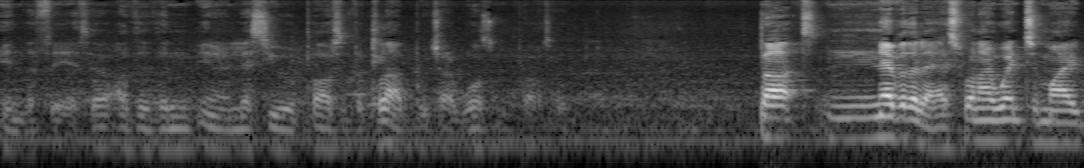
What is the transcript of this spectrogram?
in the theatre, other than you know, unless you were part of the club, which I wasn't part of. But nevertheless, when I went to my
